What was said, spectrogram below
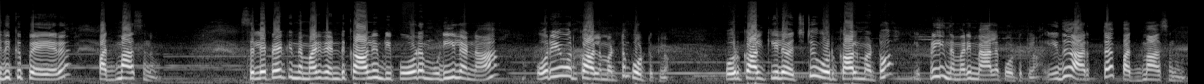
இதுக்கு பேர் பத்மாசனம். சில பேருக்கு இந்த மாதிரி ரெண்டு காலும் இப்படி போட முடியலன்னா ஒரே ஒரு கால் மட்டும் போட்டுக்கலாம். ஒரு கால் கீழே வச்சுட்டு ஒரு கால் மட்டும் இப்படி இந்த மாதிரி மேலே போட்டுக்கலாம். இது அர்த்த பத்மாசனம்.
